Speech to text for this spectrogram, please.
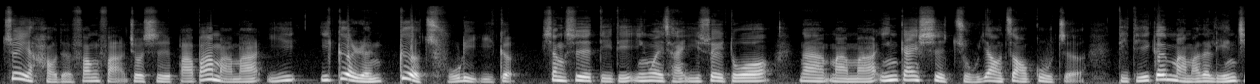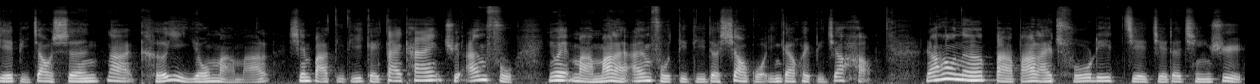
最好的方法就是爸爸妈妈一一个人各处理一个。像是弟弟因为才一岁多，那妈妈应该是主要照顾者。弟弟跟妈妈的连结比较深，那可以由妈妈先把弟弟给带开去安抚，因为妈妈来安抚弟弟的效果应该会比较好。然后呢，爸爸来处理姐姐的情绪。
